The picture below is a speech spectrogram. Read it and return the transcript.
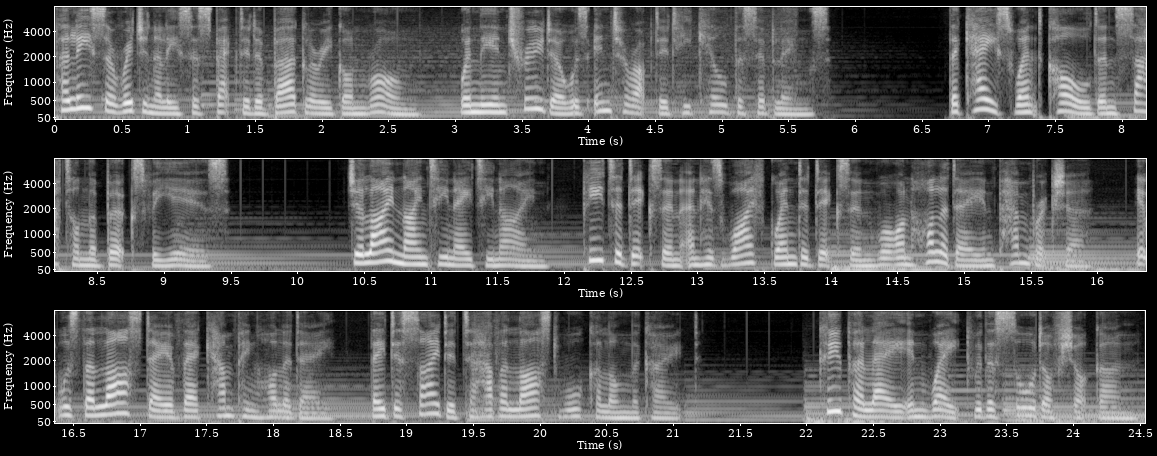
Police originally suspected a burglary gone wrong. When the intruder was interrupted, he killed the siblings. The case went cold and sat on the books for years. July 1989, Peter Dixon and his wife Gwenda Dixon were on holiday in Pembrokeshire. It was the last day of their camping holiday. They decided to have a last walk along the coast. Cooper lay in wait with a sawed off shotgun.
